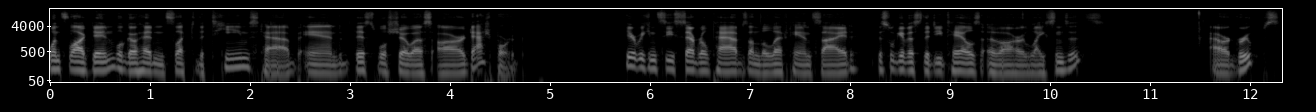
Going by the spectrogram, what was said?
Once logged in, we'll go ahead and select the Teams tab, and this will show us our dashboard. Here we can see several tabs on the left-hand side. This will give us the details of our licenses, our groups,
